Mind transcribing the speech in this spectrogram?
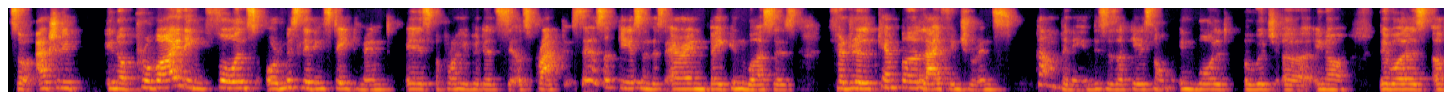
So actually, you know, providing false or misleading statement is a prohibited sales practice. There's a case in this area in Bacon versus Federal Kemper Life Insurance Company. This is a case involved which, uh, you know, there was a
